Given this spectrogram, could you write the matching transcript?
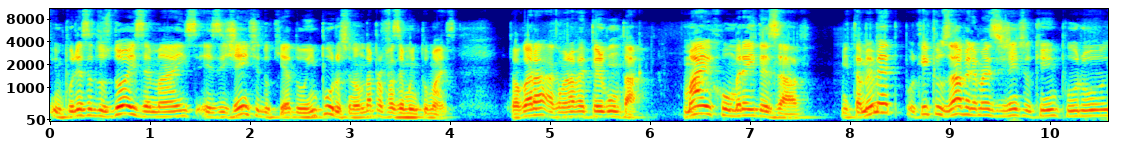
impureza dos dois é mais exigente do que a do impuro, senão não dá para fazer muito mais. Então agora a Gamara vai perguntar: Mai Humrei de Zav, por que, que o Zav é mais exigente do que o impuro,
